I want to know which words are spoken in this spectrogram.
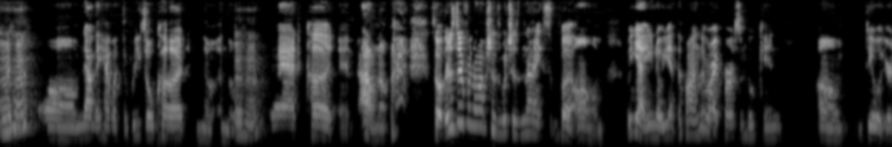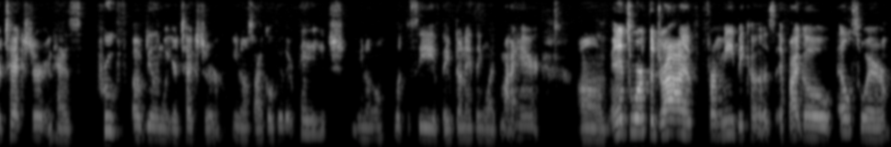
Mm-hmm. um, now they have like the Rezo cut and the, and the mm-hmm. bad cut, and I don't know. so there's different options, which is nice. But um, but yeah, you know, you have to find the right person who can um deal with your texture and has proof of dealing with your texture. You know, so I go through their page, you know, look to see if they've done anything like my hair. Um, and it's worth the drive for me because if I go elsewhere,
